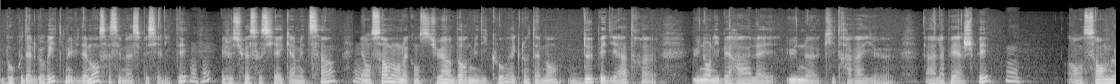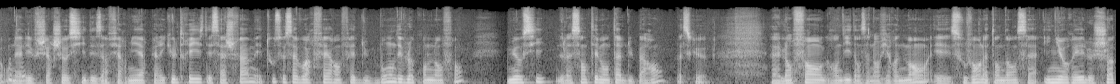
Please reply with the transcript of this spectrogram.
beaucoup d'algorithmes, évidemment, ça c'est ma spécialité. Mhm. Je suis associé avec un médecin Mm. et ensemble on a constitué un board médicaux avec notamment deux pédiatres, une en libéral et une qui travaille euh, à la PHP. Mm. Ensemble, on Ok. est allé chercher aussi des infirmières péricultrices, des sages-femmes et tout ce savoir-faire en fait du bon développement de l'enfant, mais aussi de la santé mentale du parent, parce que euh, l'enfant grandit dans un environnement et souvent on a tendance à ignorer le choc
